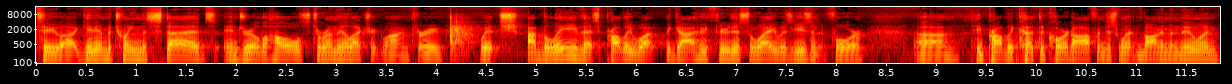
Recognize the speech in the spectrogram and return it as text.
to uh, get in between the studs and drill the holes to run the electric line through, which I believe that's probably what the guy who threw this away was using it for. Uh, he probably cut the cord off and just went and bought him a new one.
